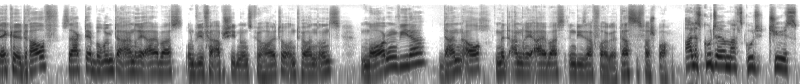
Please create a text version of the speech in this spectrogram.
Deckel drauf, sagt der berühmte André Albers. Und wir verabschieden uns für heute und hören uns morgen wieder. Dann auch mit André Albers in dieser Folge. Das ist versprochen. Alles Gute, macht's gut. Tschüss.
